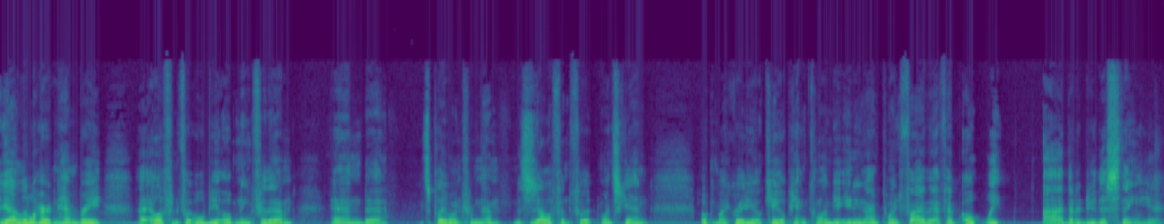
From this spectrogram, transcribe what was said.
yeah, Little Hurt and Hembree. Uh, Elephant Foot will be opening for them, and uh, let's play one from them. This is Elephant Foot once again. Open Mic Radio, KOPN Columbia, eighty nine point five FM. Oh wait, I better do this thing here.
